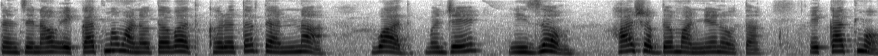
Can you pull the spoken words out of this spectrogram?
त्यांचे नाव एकात्म मानवतावाद खरं तर त्यांना वाद म्हणजे इझम हा शब्द मान्य नव्हता. एकात्म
